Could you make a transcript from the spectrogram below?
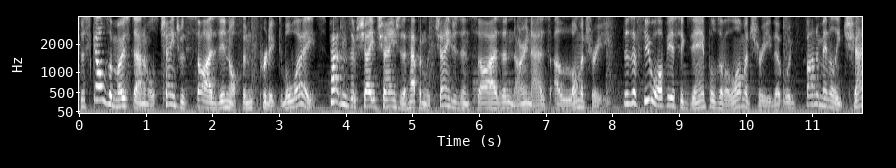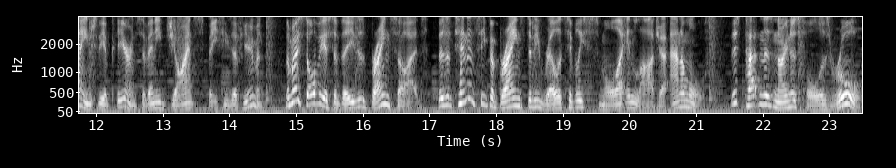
The skulls of most animals change with size in often predictable ways. Patterns of shape change that happen with changes in size are known as allometry. There's a few obvious examples of allometry that would fundamentally change the appearance of any giant species of human. The most obvious of these is brain size. There's a tendency for brains to be relatively smaller in larger animals. This pattern is known as Haller's rule.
